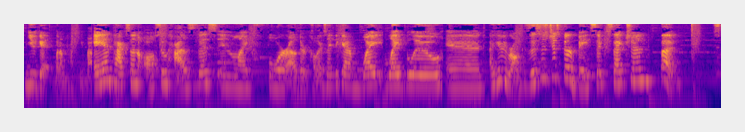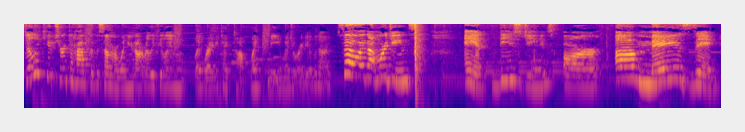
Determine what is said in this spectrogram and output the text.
you get what I'm talking about. And PacSun also has this in like four other colors. I think I have white, light blue, and I could be wrong because this is just their basic section, but Still a cute shirt to have for the summer when you're not really feeling like wearing a tank top like me majority of the time. So I got more jeans and these jeans are amazing.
